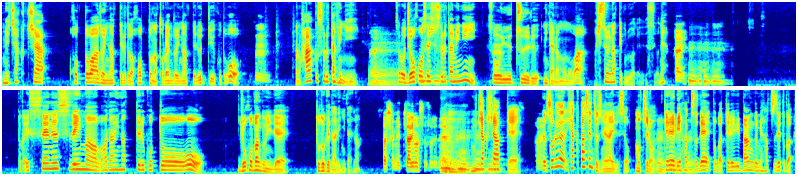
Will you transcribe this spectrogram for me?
めちゃくちゃホットワードになってるとか、ホットなトレンドになってるっていうことをうん。あの把握するために、うんそれを情報摂取するために、そういうツールみたいなものは必要になってくるわけですよね。はい。うんうんなんか SNS で今話題になってることを情報番組で届けたりみたいな、確かめっちゃありますね、それね。うん。うんうんむちゃくちゃあって、はい。それが100%じゃないですよもちろん、うん。テレビ初でとかテレビ番組初でとか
